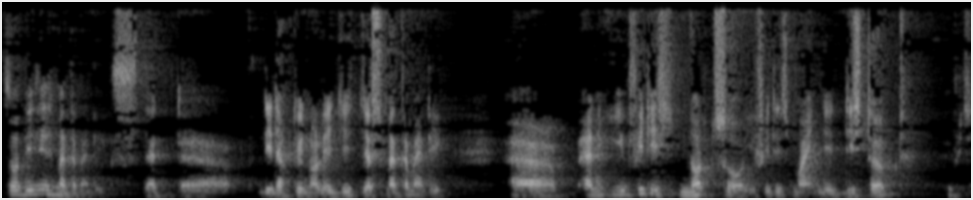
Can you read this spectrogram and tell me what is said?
So this is mathematics. That uh, deductive knowledge is just mathematics. Uh, and if it is not so, if it is mind is disturbed, if it's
